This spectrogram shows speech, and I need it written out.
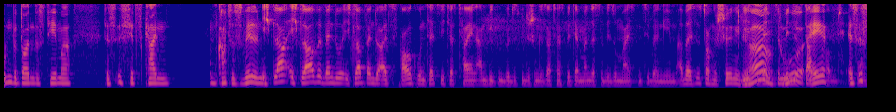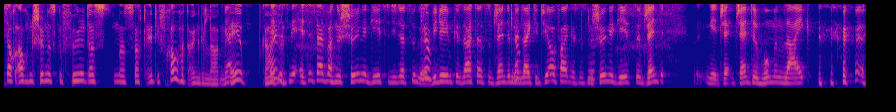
unbedeutendes Thema. Das ist jetzt kein, um Gottes Willen. Ich, glaub, ich glaube, wenn du, ich glaube, wenn du als Frau grundsätzlich das Teilen anbieten würdest, wie du schon gesagt hast, wird der Mann das sowieso meistens übernehmen. Aber es ist doch eine schöne Geste, ja, wenn zumindest du, das ey, kommt. Es ja. ist doch auch ein schönes Gefühl, dass man sagt, ey, die Frau hat eingeladen. Ja. Ey, geil. Es ist, es ist einfach eine schöne Geste, die dazugehört. Wie du eben gesagt hast, so Gentleman-like die Tür aufhalten, es ist eine schöne Geste. Gent nee, Gen- Gentlewoman-like.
